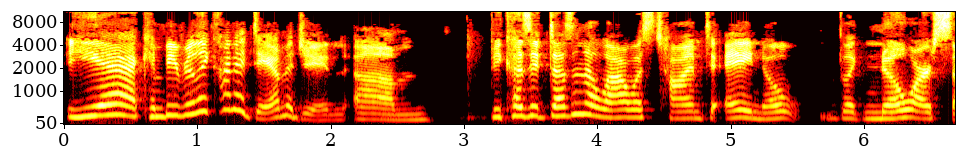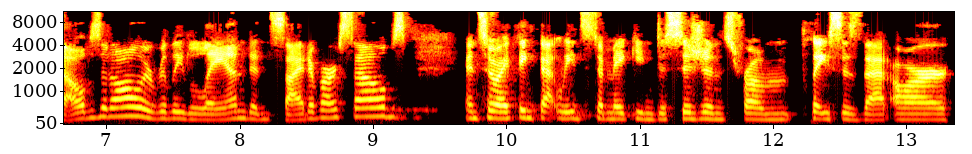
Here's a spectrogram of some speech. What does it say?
be yeah it can be really kind of damaging um because it doesn't allow us time to a know like know ourselves at all or really land inside of ourselves. And so i think that leads to making decisions from places that are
